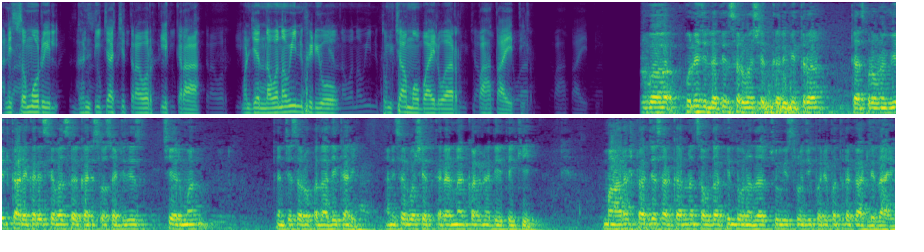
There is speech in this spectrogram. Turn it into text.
आणि समोरील घंटीच्या चित्रावर क्लिक करा. म्हणजे नवनवीन व्हिडिओ तुमच्या मोबाईलवर पाहता येतील. सर्व पुणे जिल्ह्यातील सर्व शेतकरी मित्र त्याचप्रमाणे विविध कार्यकारी सेवा सहकारी सोसायटीचे चेअरमन त्यांचे सर्व पदाधिकारी आणि सर्व शेतकऱ्यांना कळवण्यात येते की महाराष्ट्र राज्य सरकारनं चौदा तीन दोन हजार चोवीस रोजी परिपत्रक काढलेलं आहे.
